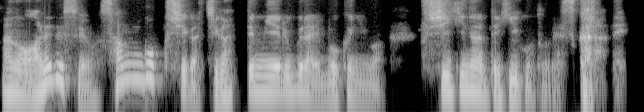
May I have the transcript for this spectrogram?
あの、あれですよ。三国志が違って見えるぐらい僕には不思議な出来事ですからね。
